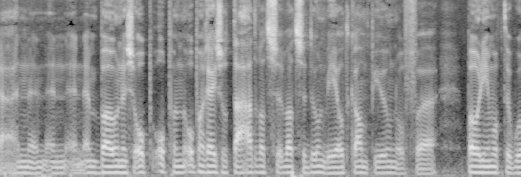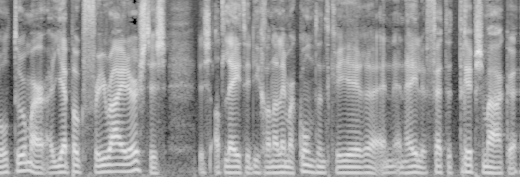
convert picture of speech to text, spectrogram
ja, een, een, een, een bonus op, op, een, op een resultaat wat ze, wat ze doen. Wereldkampioen of eh, podium op de World Tour. Maar je hebt ook freeriders. Dus, dus atleten die gewoon alleen maar content creëren en, en hele vette trips maken.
